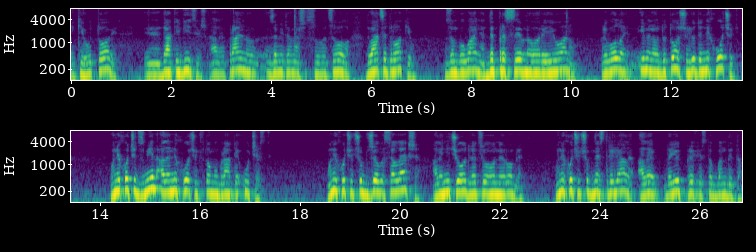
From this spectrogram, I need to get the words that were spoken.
які готові е, дати відсіч. Але правильно замітив наш соціолог, 20 років зомбування депресивного регіону привело іменно до того, що люди не хочуть. Вони хочуть змін, але не хочуть в тому брати участь. Вони хочуть, щоб жилося легше, але нічого для цього не роблять. Вони хочуть, щоб не стріляли, але дають прихисток бандитам.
